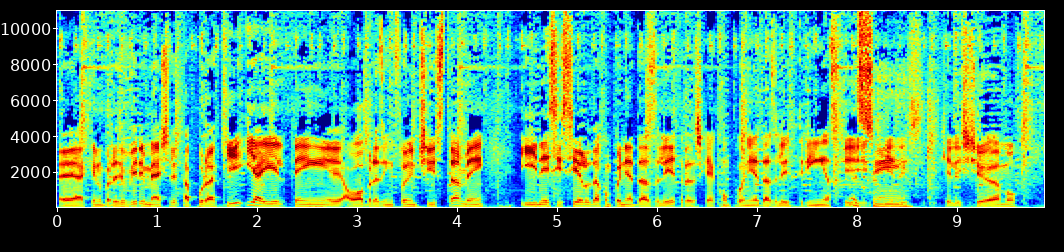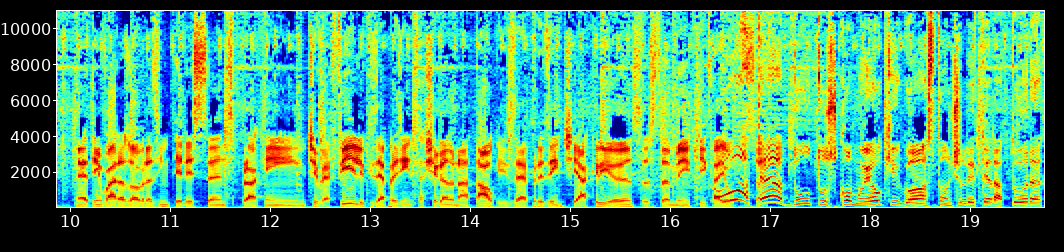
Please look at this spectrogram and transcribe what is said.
é, aqui no Brasil. Vira e mexe, ele tá por aqui. E aí ele tem é, obras infantis também. E nesse selo da Companhia das Letras, acho que é a Companhia das Letrinhas que, que, eles, que eles chamam. É, tem várias obras interessantes para quem tiver filho, quiser presentear, tá chegando o Natal, quiser presentear crianças também, fica aí Ou até adultos como eu que gostam de literatura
